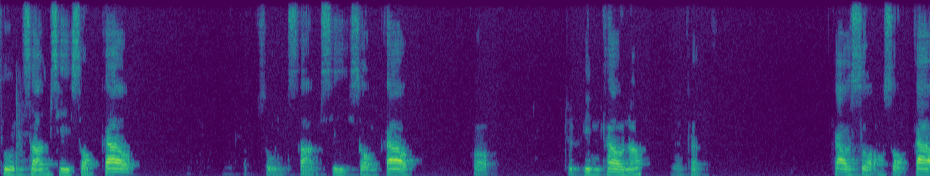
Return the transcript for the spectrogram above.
03429 03429 ก็จุดบินเข้าเนาะ นะครับเก้าสองสองเก้า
